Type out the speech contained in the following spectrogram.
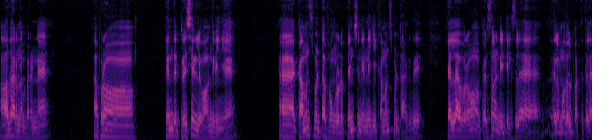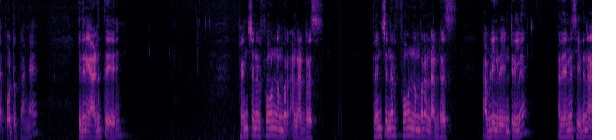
ஆதார் நம்பர் என்ன? அப்புறம் எந்த ட்ரெஷரியில் வாங்குறீங்க? கமன்ஸ்மெண்ட் ஆஃப் உங்களோட பென்ஷன் என்றைக்கு கமன்ஸ்மெண்ட் ஆகுது? எல்லா விவரமும் பெர்சனல் டீட்டெயில்ஸில் இதில் முதல் பக்கத்தில் போட்டிருக்கிறாங்க. இதனை அடுத்து pensioner phone number and address pensioner phone number and address அப்படிங்கிற என்ட்ரியில் அது என்ன செய்யுதுன்னா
